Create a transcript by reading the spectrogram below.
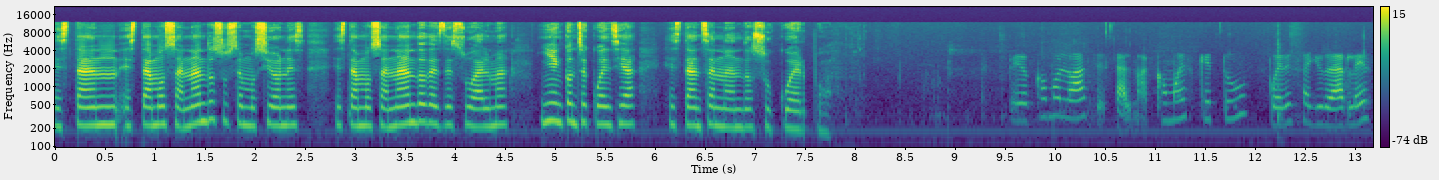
están, estamos sanando sus emociones, estamos sanando desde su alma y en consecuencia están sanando su cuerpo. ¿Cómo lo haces, Alma? ¿Cómo es que tú puedes ayudarles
